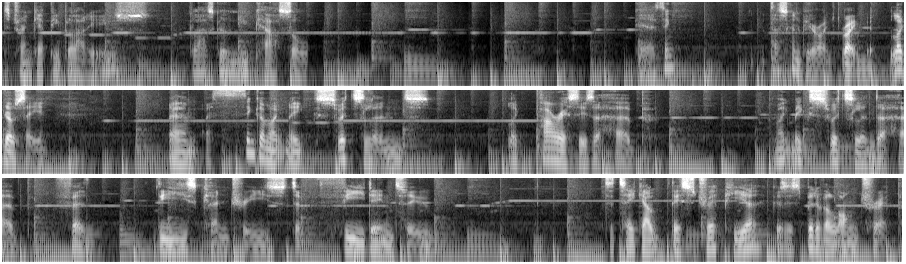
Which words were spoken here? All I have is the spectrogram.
to try and get people out of use. Glasgow, Newcastle. Okay, I think that's going to be alright. Right, like I was saying, um, I think I might make Switzerland, like Paris is a hub. I might make Switzerland a hub for these countries to feed into to take out this trip here because it's a bit of a long trip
